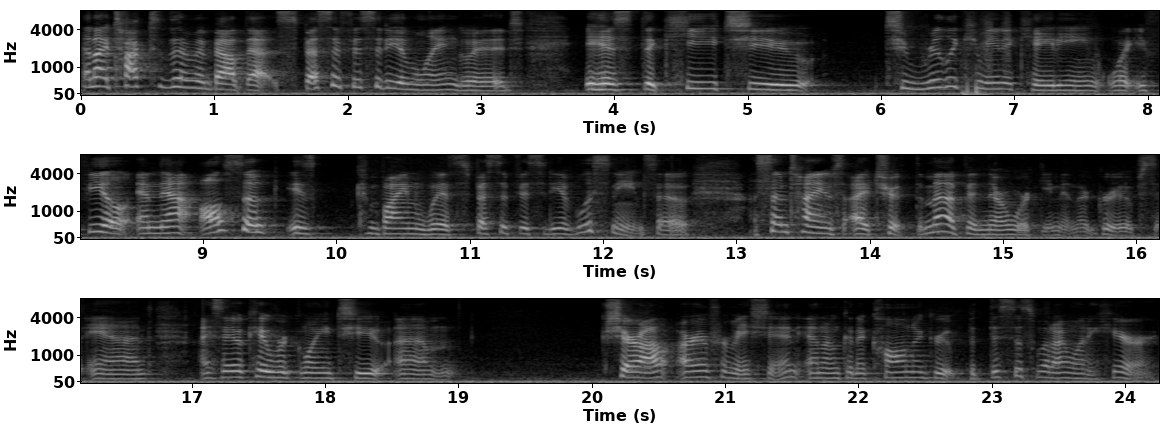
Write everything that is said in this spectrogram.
and I talk to them about that specificity of language is the key to to really communicating what you feel, and that also is combined with specificity of listening. So sometimes I trip them up and they're working in their groups and I say, okay, we're going to um, share out our information and I'm going to call in a group, but this is what I want to hear.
